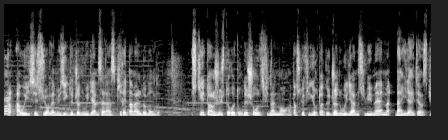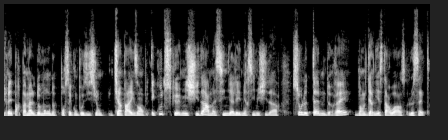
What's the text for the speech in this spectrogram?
Ah, ah oui, c'est sûr, la musique de John Williams, elle a inspiré pas mal de monde. Ce qui est un juste retour des choses finalement, hein, parce que figure-toi que John Williams lui-même, bah, il a été inspiré par pas mal de monde pour ses compositions. Tiens par exemple, écoute ce que Michidar m'a signalé, merci Michidar, sur le thème de Rey dans le dernier Star Wars, le 7.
